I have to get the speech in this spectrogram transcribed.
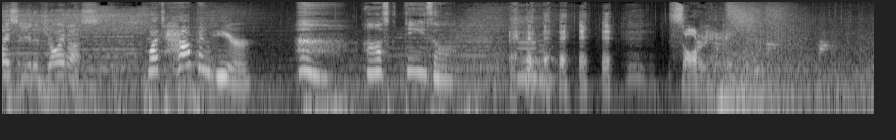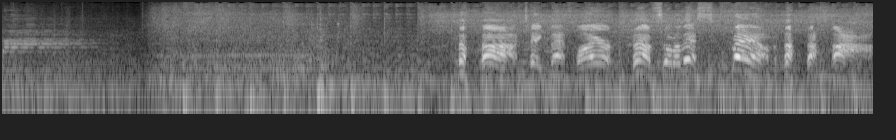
Nice of you to join us. What happened here? Ask Diesel. Sorry. Ha ha! Take that, fire! Have some of this! Bam! Ha ha ha!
